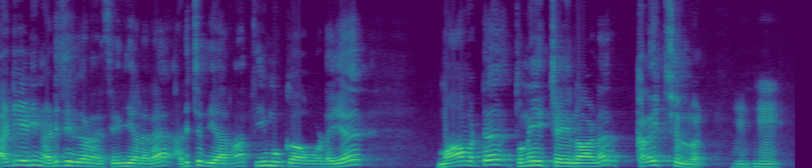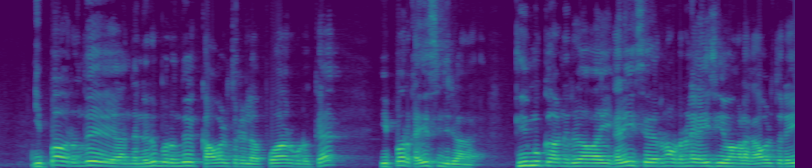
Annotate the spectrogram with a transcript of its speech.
அடி அடின்னு அடிச்சிருக்காரு அந்த செய்தியாளரை. அடிச்சது யாருன்னா திமுகவுடைய மாவட்ட துணை செயலாளர் கலைச்செல்வன். இப்போ அவர் வந்து அந்த நிருபர் வந்து காவல்துறையில புகார் கொடுக்க இப்போ அவர் கைது செஞ்சிருக்காங்க. திமுக நிர்வாகி கைது செய்யறனா உடனே கைது செய்வாங்களா காவல்துறை?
